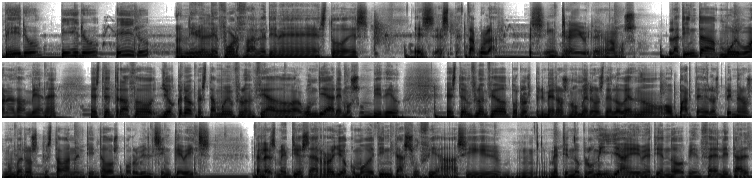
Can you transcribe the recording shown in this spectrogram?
Pero, pero, pero. El nivel de fuerza que tiene esto es, es espectacular. Es increíble, vamos. La tinta muy buena también, ¿eh? Este trazo yo creo que está muy influenciado, algún día haremos un vídeo, está influenciado por los primeros números de Lobezno, o parte de los primeros números que estaban entintados por Bill Sienkiewicz, que les metió ese rollo como de tinta sucia, así mm, metiendo plumilla y metiendo pincel y tal,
